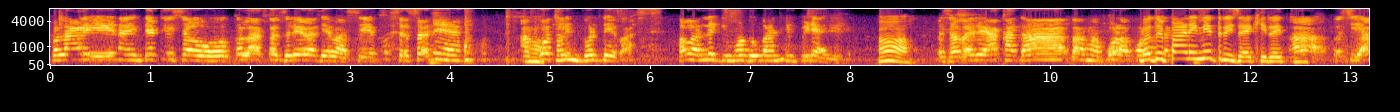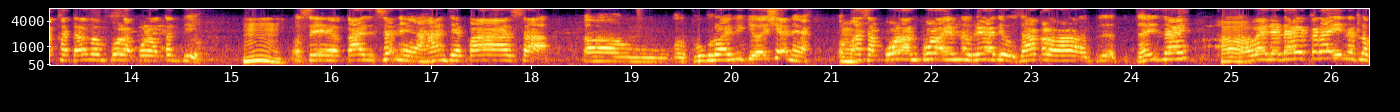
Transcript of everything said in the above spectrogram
પલાળી ને દેખી સૌ કલાક જ રેવા દેવા છે. પછી છે ને આ. કોથળીને ભરી દેવા હવા લગી મોઢું બાંધીને પીડ્યા હા. સવારે આખા ધાબામાં પોળા પોળા બધું પાણી નીતરી જાય ખી હા પછી આખા ધાબામાં પોળા પોળા કરી દે. હમ. પછી કાલ છે ને સાંજે પાછા ઘૂઘરો આવી ગયો છે ને પાછા પોળા ને પોળા એમને રેવા દેવું. ઝાકળ થઈ જાય હા. સવારે ડાળ કરાવી ને એટલે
